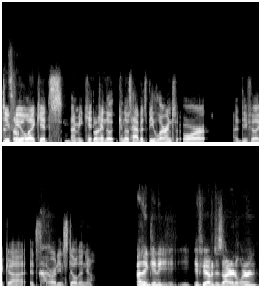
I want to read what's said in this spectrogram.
do you so- feel like it's i mean can, can, those, can those habits be learned or uh, do you feel like uh, it's already instilled in you I think any if you have a desire to learn,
